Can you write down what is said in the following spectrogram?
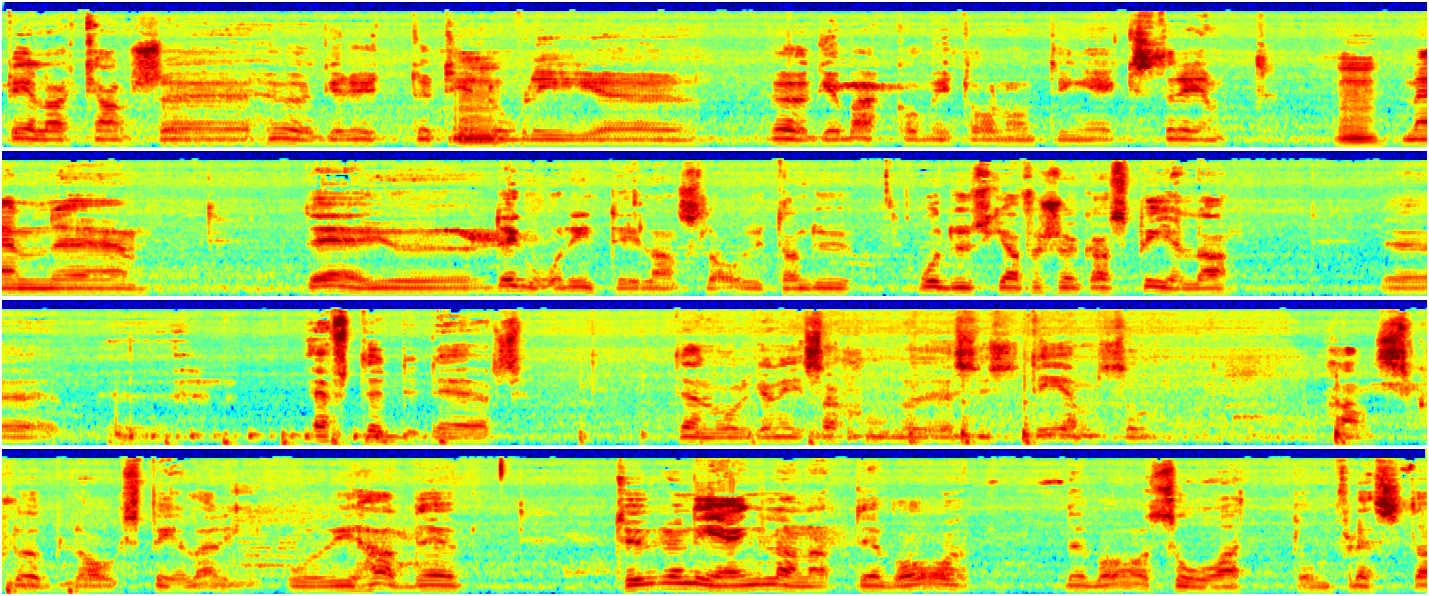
spelat kanske högerytter till Mm. att bli eh, högerback om vi tar någonting extremt. Mm. Men eh, det, är ju, det går inte i landslag utan du, och du ska försöka spela eh, efter det, den organisation och det system som hans klubblag spelar i. Och vi hade turen i England att det var, det var så att de flesta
